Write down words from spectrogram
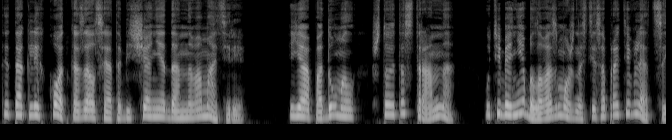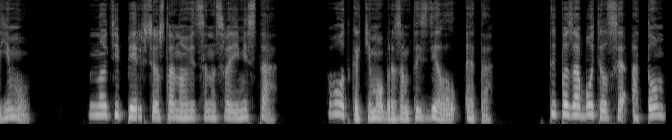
Ты так легко отказался от обещания данного матери. Я подумал, что это странно. У тебя не было возможности сопротивляться ему. Но теперь все становится на свои места. Вот каким образом ты сделал это. Ты позаботился о том,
